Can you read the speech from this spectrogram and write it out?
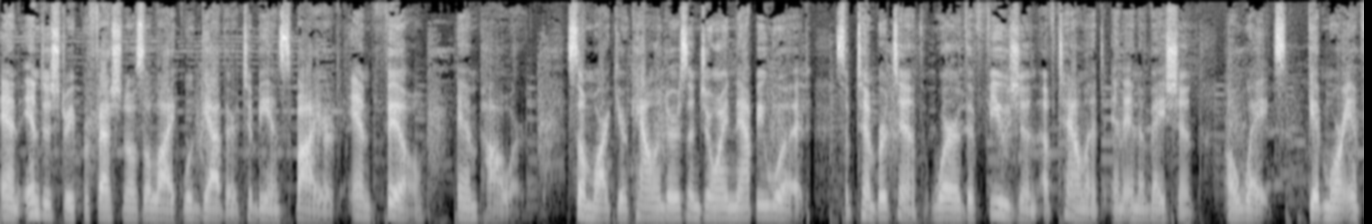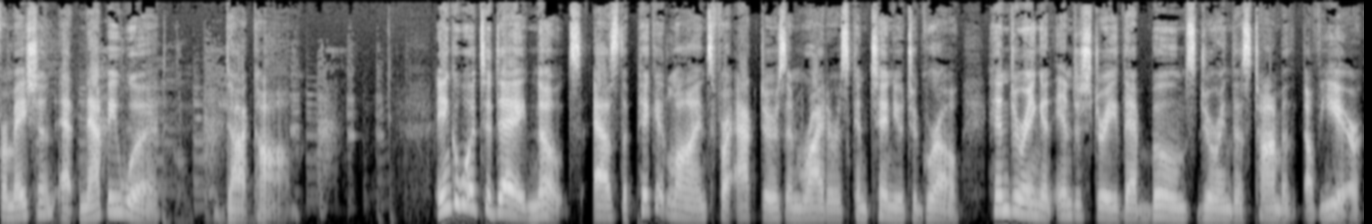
and industry professionals alike will gather to be inspired and feel empowered. So mark your calendars and join Nappy Wood September 10th, where the fusion of talent and innovation awaits. Get more information at nappywood.com. Inglewood Today notes as the picket lines for actors and writers continue to grow, hindering an industry that booms during this time of, of, year,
